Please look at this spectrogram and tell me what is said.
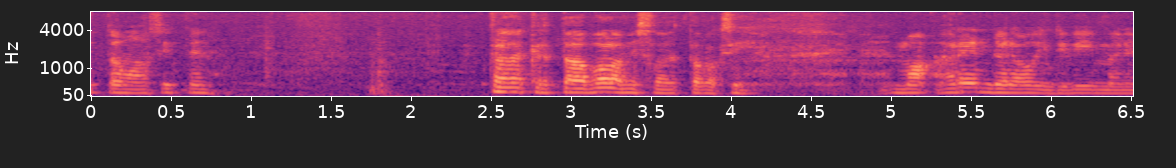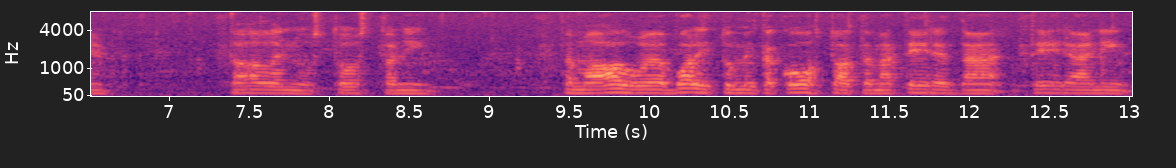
Nyt on sitten tällä kertaa valmis laitettavaksi ma- renderointi, viimeinen tallennus tosta, niin tämä alue on valittu, miltä kohtaa tämä tehdään, tehdään niin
